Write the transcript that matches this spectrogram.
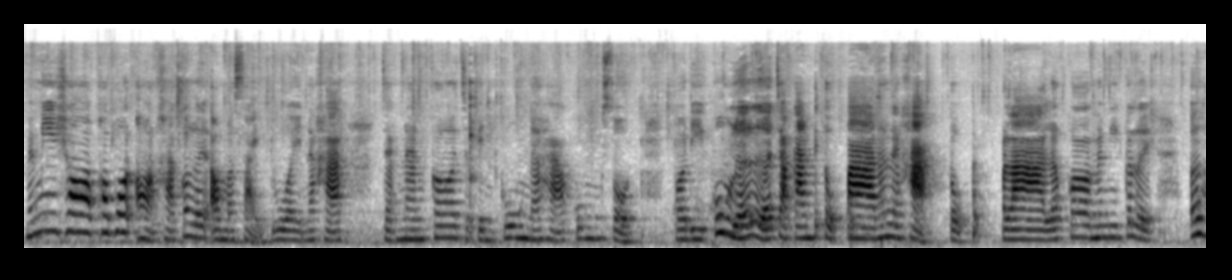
ไม่มีชอบข้าวโพดอ่อนค่ะ ก็เลยเอามาใส่ด้วยนะคะ จากนั้นก็จะเป็นกุ้งนะคะ กุ้งสด พอดีกุ้งเหลือๆจากการไปตกปลานั่นเลยค่ะ ตกปลาแล้วก็แม่มีก็เลย เออ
